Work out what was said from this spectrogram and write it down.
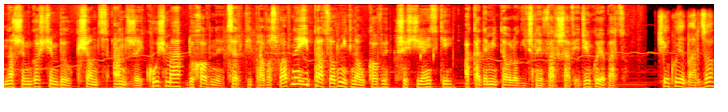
Naszym gościem był ksiądz Andrzej Kuźma, duchowny Cerkwi Prawosławnej i pracownik naukowy Chrześcijańskiej Akademii Teologicznej w Warszawie. Dziękuję bardzo. Dziękuję bardzo.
